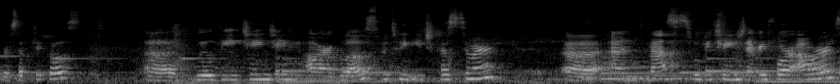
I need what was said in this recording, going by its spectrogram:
receptacles. Uh, we'll be changing our gloves between each customer uh, and masks will be changed every four hours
